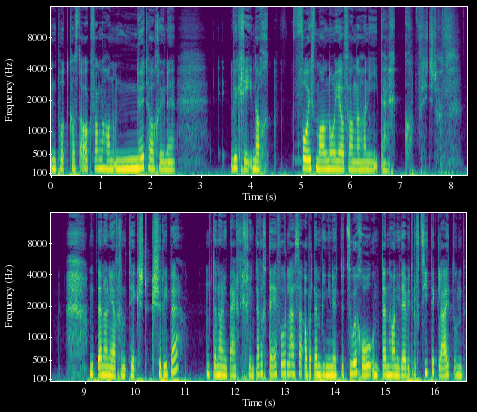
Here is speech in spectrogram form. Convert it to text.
einen Podcast angefangen habe und nicht habe können wirklich nach fünfmal neu anfangen, habe ich gedacht, Kopfrittsturz. Und dann habe ich einfach einen Text geschrieben und dann habe ich gedacht, ich könnte einfach den vorlesen, aber dann bin ich nicht dazugekommen und dann habe ich den wieder auf die Seite gelegt und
